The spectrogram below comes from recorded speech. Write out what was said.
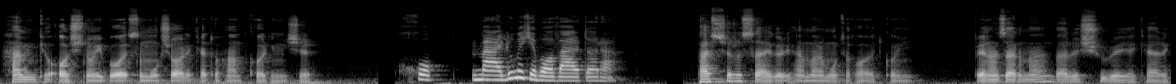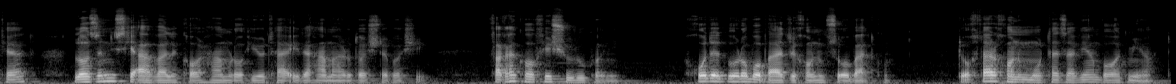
همین که آشنایی باعث مشارکت و همکاری میشه خب معلومه که باور دارم پس چرا سعی داری همه رو متقاعد کنی؟ به نظر من برای شروع یک حرکت لازم نیست که اول کار همراهی و تایید همه رو داشته باشی فقط کافیه شروع کنی. خودت برو با بدری خانم صحبت کن. دختر خانم مرتزوی هم باهات میاد.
